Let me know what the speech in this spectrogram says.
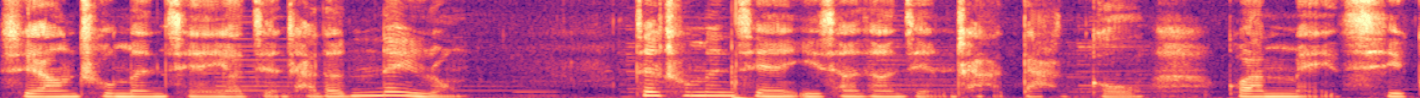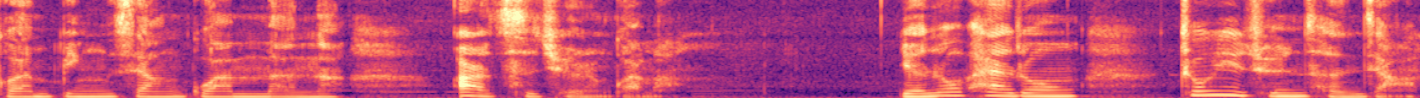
写上出门前要检查的内容。在出门前一项项检查，打勾。关煤气、关冰箱、关门呐，二次确认关门。圆周派中。周轶君曾讲，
